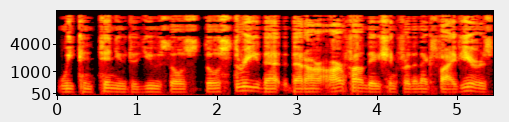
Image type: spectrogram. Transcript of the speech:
we continue to use those those three that that are our foundation for the next five years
